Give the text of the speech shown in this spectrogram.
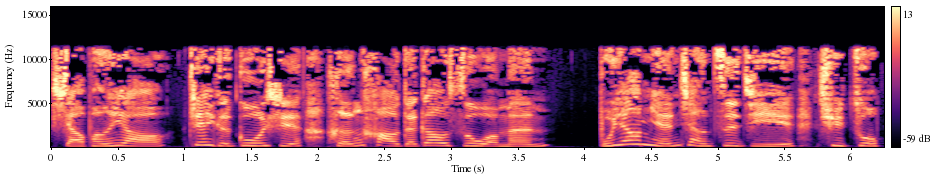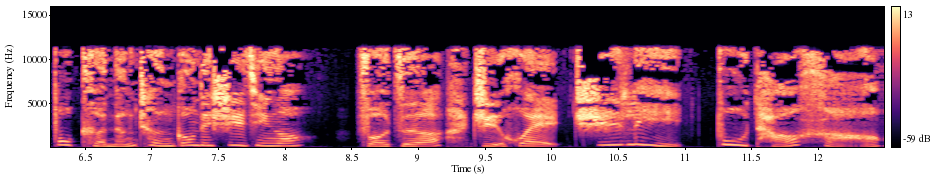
小朋友，这个故事很好的告诉我们，不要勉强自己去做不可能成功的事情哦，否则只会吃力不讨好。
